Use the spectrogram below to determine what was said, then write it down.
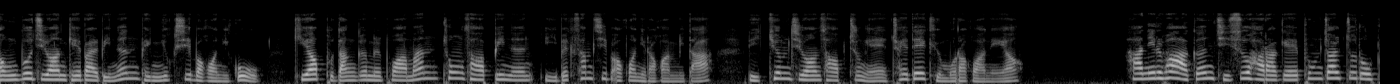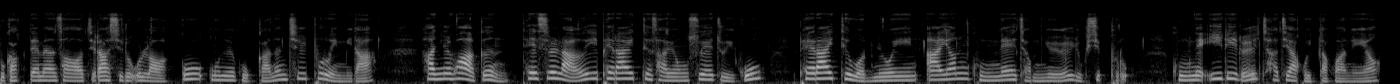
정부 지원 개발비는 160억 원이고 기업 부담금을 포함한 총 사업비는 230억 원이라고 합니다. 리튬 지원 사업 중에 최대 규모라고 하네요. 한일화학은 지수 하락에 품절주로 부각되면서 찌라시로 올라왔고 오늘 고가는 7%입니다. 한일화학은 테슬라의 페라이트 사용 수혜주이고 페라이트 원료인 아연 국내 점유율 60%, 국내 1위를 차지하고 있다고 하네요.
